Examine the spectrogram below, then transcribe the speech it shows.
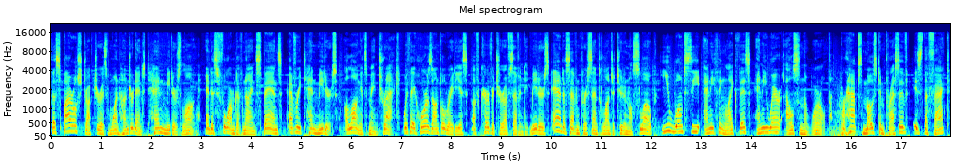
The spiral structure is 110 meters long and is formed of 9 spans every 10 meters along its main track, with a horizontal radius of curvature of 70 meters and a 7% longitudinal slope. You won't see anything like this anywhere else in the world. Perhaps most impressive is the fact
